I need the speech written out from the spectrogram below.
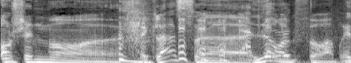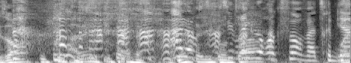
enchaînement euh, très classe. Euh, le Roquefort à présent. Alors, Nathalie c'est vrai, le Roquefort va très bien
